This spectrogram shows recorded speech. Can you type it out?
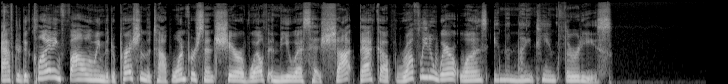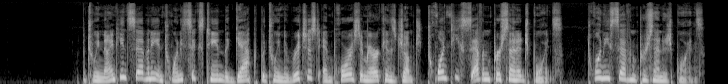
After declining following the Depression, the top 1% share of wealth in the U.S. has shot back up roughly to where it was in the 1930s. Between 1970 and 2016, the gap between the richest and poorest Americans jumped 27 percentage points. 27 percentage points.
